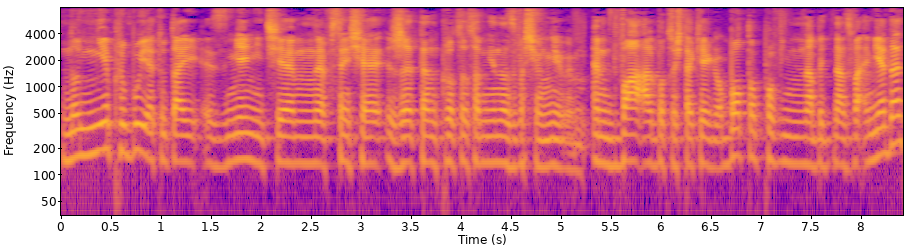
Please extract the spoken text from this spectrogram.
no nie próbuję tutaj zmienić w sensie, że ten procesor nie nazywa się, nie wiem, M2 albo coś takiego, bo to powinna być nazwa M1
